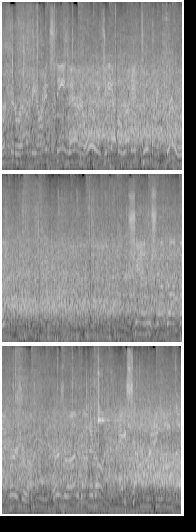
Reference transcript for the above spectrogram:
worked it around behind Steen there, and oh, is he ever run into by Krug? Schenn shoved off by Bergeron. Bergeron got it on. A shot rang off the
